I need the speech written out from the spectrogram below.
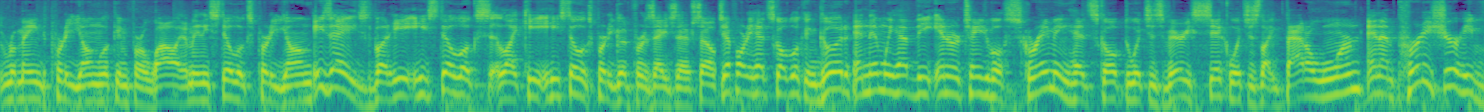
remained pretty young looking for a while. I mean, he still looks pretty young. He's aged, but he, he still looks like he, he still looks pretty good for his age there. So Jeff Hardy head sculpt looking good. And then we have the interchangeable Screaming head sculpt, which is very sick, which is like battle worn. And I'm pretty sure he,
